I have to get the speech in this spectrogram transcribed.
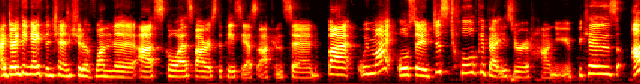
I don't think Nathan Chen should have won the uh, score as far as the PCS are concerned. But we might also just talk about Yuzuru Hanyu because other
